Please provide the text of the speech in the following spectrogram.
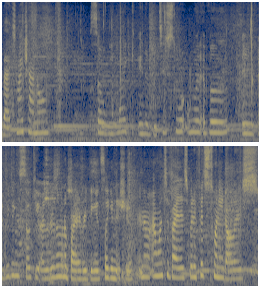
welcome back to my channel. So we like in a vintage store or whatever, and everything's so cute. I literally want to buy everything. It's like an issue. I know I want to buy this, but if it's twenty dollars,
